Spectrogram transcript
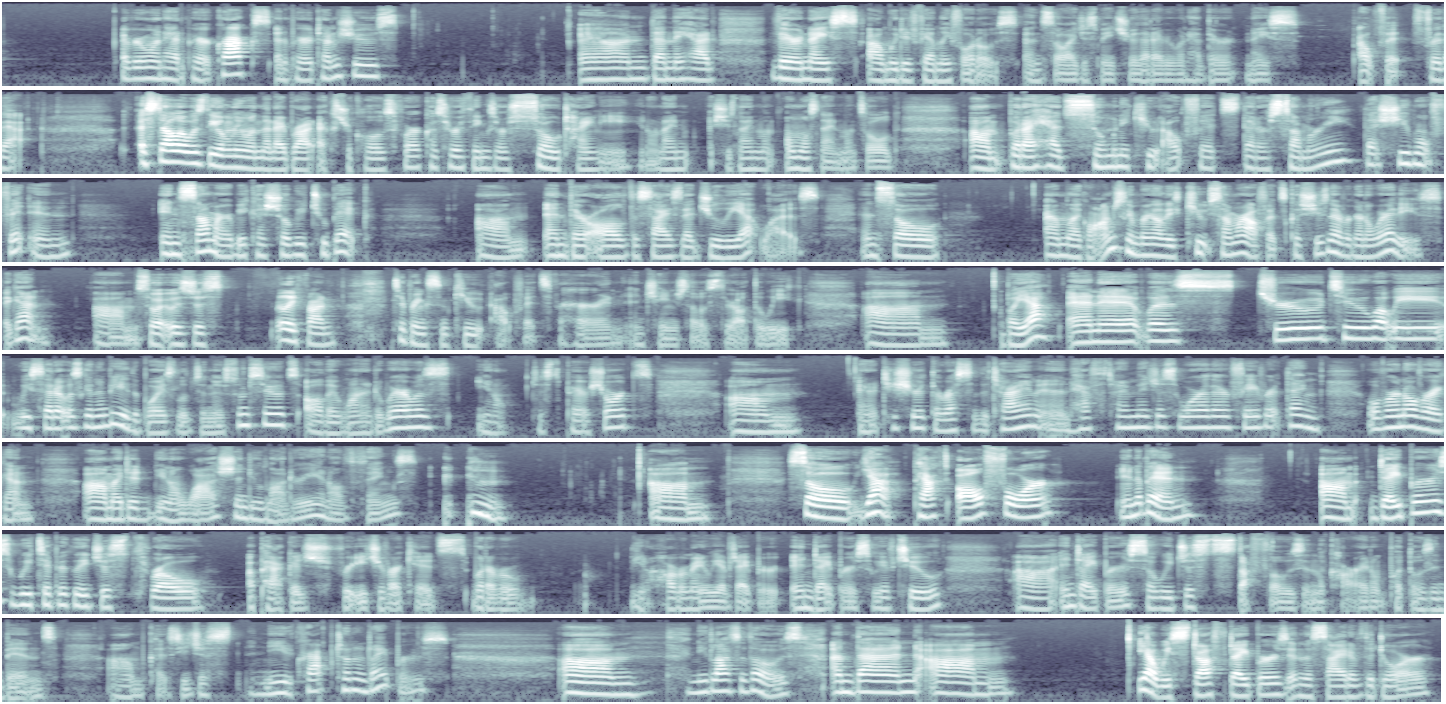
Everyone had a pair of Crocs and a pair of tennis shoes. And then they had their nice, um, we did family photos. And so I just made sure that everyone had their nice outfit for that. Estella was the only one that I brought extra clothes for because her things are so tiny. You know, nine she's nine months, almost nine months old. Um, but I had so many cute outfits that are summery that she won't fit in in summer because she'll be too big. Um, and they're all the size that Juliet was. And so I'm like, well, I'm just gonna bring all these cute summer outfits because she's never gonna wear these again. Um, so it was just really fun to bring some cute outfits for her and, and change those throughout the week. Um, but yeah, and it was true to what we we said it was to be. The boys lived in their swimsuits. All they wanted to wear was, you know, just a pair of shorts um, and a t-shirt the rest of the time. And half the time they just wore their favorite thing over and over again. Um, I did, you know, wash and do laundry and all the things. um, so yeah, packed all four in a bin. Um, diapers, we typically just throw a package for each of our kids, whatever you know, however many we have diaper in diapers. So we have two uh, in diapers. So we just stuff those in the car. I don't put those in bins because um, you just need a crap ton of diapers. Um, I need lots of those. And then, um, yeah, we stuff diapers in the side of the door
